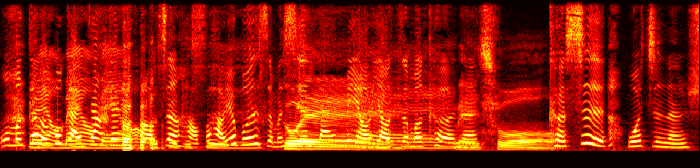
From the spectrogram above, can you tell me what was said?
我们根本不敢这样跟你保证，好不好？又不是什么仙丹妙药，怎么可能？没错，可是我只能说，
